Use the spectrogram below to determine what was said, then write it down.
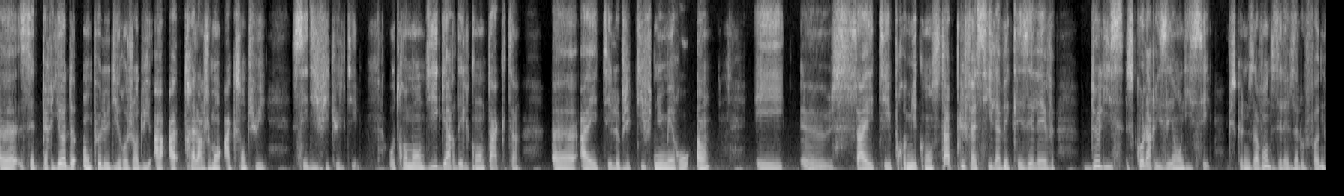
euh, cette période, on peut le dire aujourd'hui, a, très largement accentué ces difficultés. Autrement dit, garder le contact euh, a été l'objectif numéro un. Et ça a été, premier constat, plus facile avec les élèves de scolarisés en lycée, puisque nous avons des élèves allophones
